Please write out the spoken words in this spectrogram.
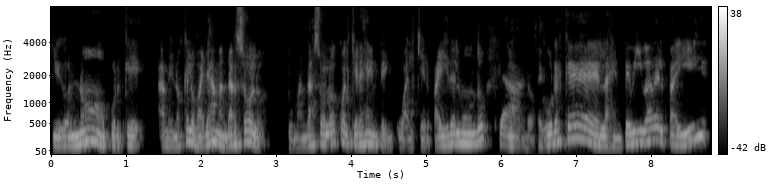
Y digo, no, porque a menos que los vayas a mandar solo. Tú mandas solo a cualquier gente en cualquier país del mundo. Claro. Seguro es que la gente viva del país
